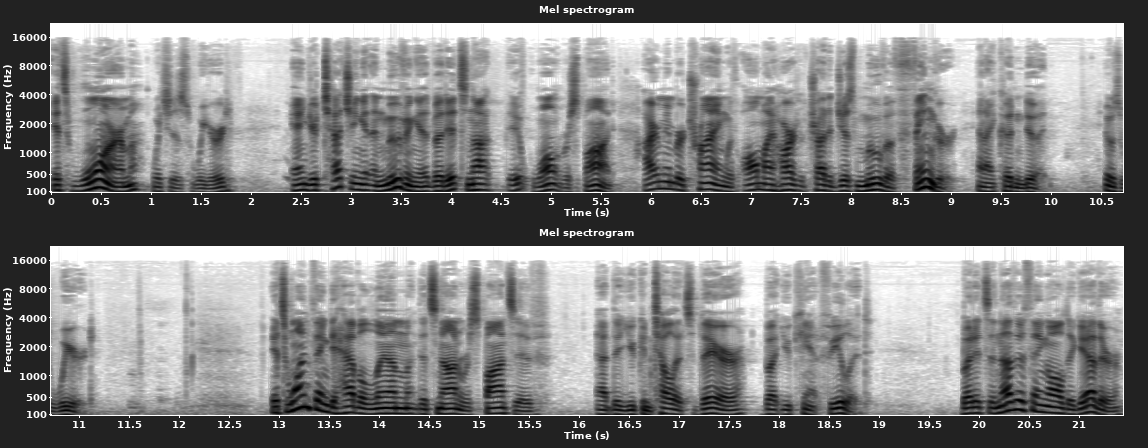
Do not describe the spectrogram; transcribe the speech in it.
It's warm, which is weird, and you're touching it and moving it, but it's not. It won't respond. I remember trying with all my heart to try to just move a finger, and I couldn't do it. It was weird. It's one thing to have a limb that's non-responsive, uh, that you can tell it's there, but you can't feel it. But it's another thing altogether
